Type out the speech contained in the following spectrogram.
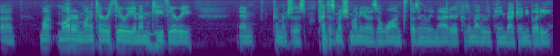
uh, mo modern monetary theory, MMT mm -hmm. theory. And pretty much just print as much money as I want. It doesn't really matter because I'm not really paying back anybody.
